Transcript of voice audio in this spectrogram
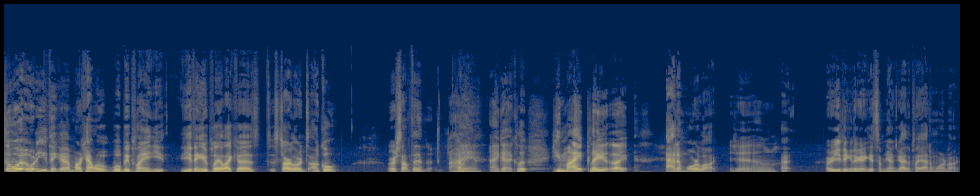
So what what do you think uh, Mark Hamill will be playing? You you think he'll play like a Star Lord's uncle or something? I mean I ain't got a clue. He might play like. Adam Warlock. Yeah, I don't know. Or you think they're gonna get some young guy to play Adam Warlock?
